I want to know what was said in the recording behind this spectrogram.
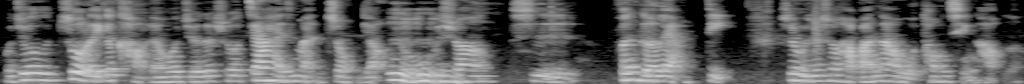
我就做了一个考量，我觉得说家还是蛮重要的，嗯嗯我不希望是分隔两地，所以我就说好吧，那我通勤好了，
